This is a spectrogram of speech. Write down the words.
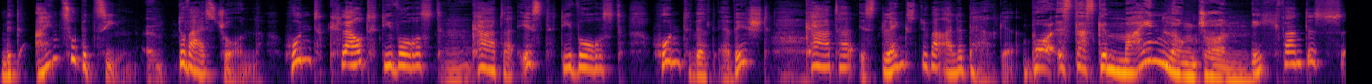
mit einzubeziehen. Du weißt schon, Hund klaut die Wurst, Kater isst die Wurst, Hund wird erwischt, Kater ist längst über alle Berge. Boah, ist das gemein, Long John. Ich fand es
